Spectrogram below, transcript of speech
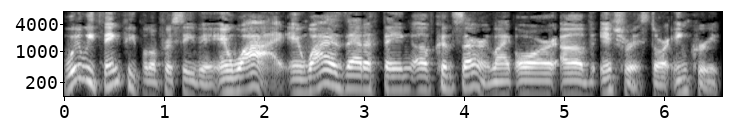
what do we think people are perceiving and why? And why is that a thing of concern, like, or of interest or inquiry?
